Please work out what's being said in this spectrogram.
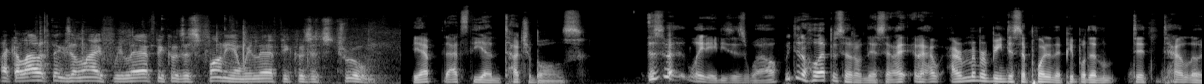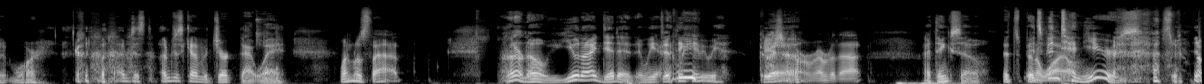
Like a lot of things in life, we laugh because it's funny and we laugh because it's true. Yep, that's the Untouchables. This is about late 80s as well. We did a whole episode on this, and I and I, I remember being disappointed that people didn't didn't download it more. I'm just I'm just kind of a jerk that way. When was that? I don't know. You and I did it, and we Did I think we? maybe we Gosh, yeah, I don't remember that. I think so. It's been It's a been while. 10 years. it's been a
